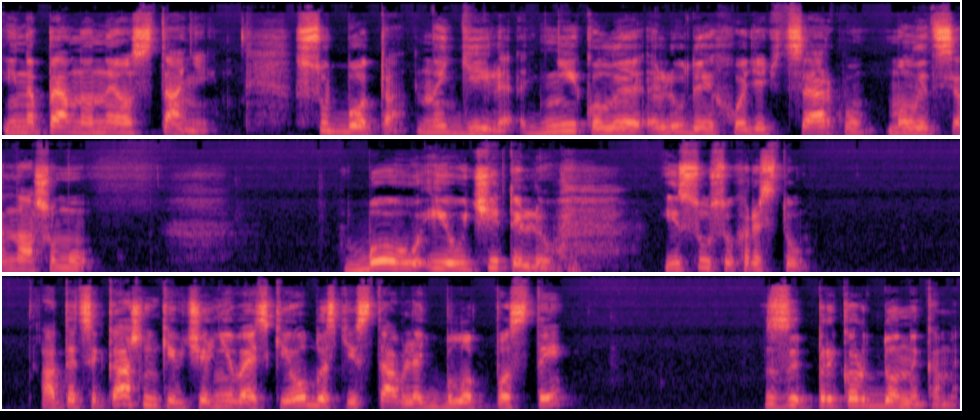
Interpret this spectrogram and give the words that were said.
І, напевно, не останній. Субота, неділя, дні, коли люди ходять в церкву, молитися нашому Богу і учителю Ісусу Христу. А ТЦКшники в Чернівецькій області ставлять блокпости з прикордонниками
